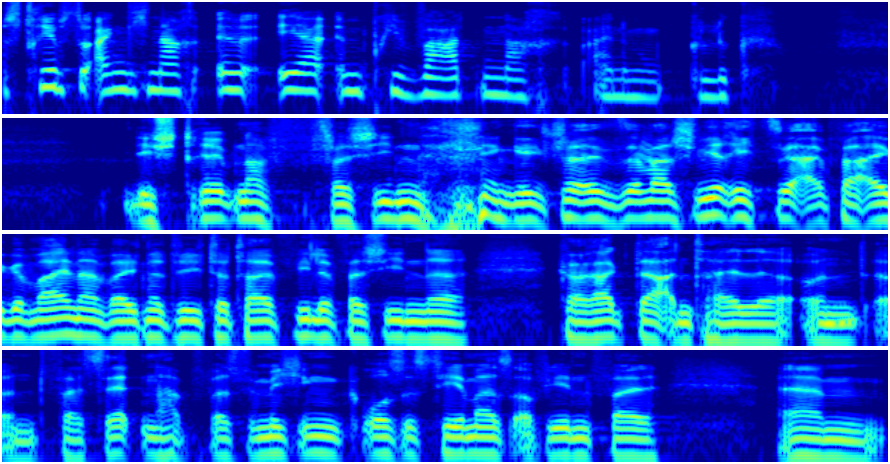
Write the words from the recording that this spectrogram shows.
strebst du eigentlich nach äh, eher im Privaten nach einem Glück? Ich strebe nach verschiedenen Dingen. Es ist immer schwierig zu verallgemeinern, weil ich natürlich total viele verschiedene Charakteranteile und, und Facetten habe. Was für mich ein großes Thema ist, auf jeden Fall ähm,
